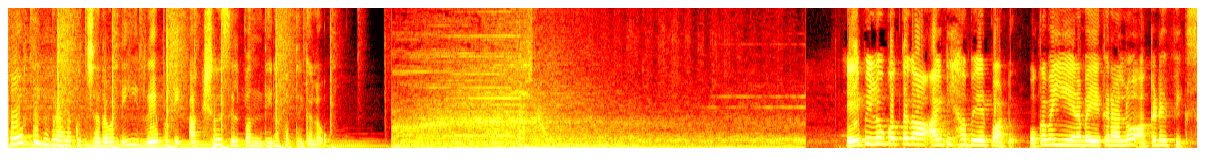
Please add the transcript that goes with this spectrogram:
పూర్తి వివరాలకు చదవండి రేపటి అక్షర శిల్పం దినపత్రికలో. ఏపీలో కొత్తగా ఐటీ హబ్ ఏర్పాటు. ఒక వెయ్యి ఎనభై ఎకరాల్లో అక్కడే ఫిక్స్.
